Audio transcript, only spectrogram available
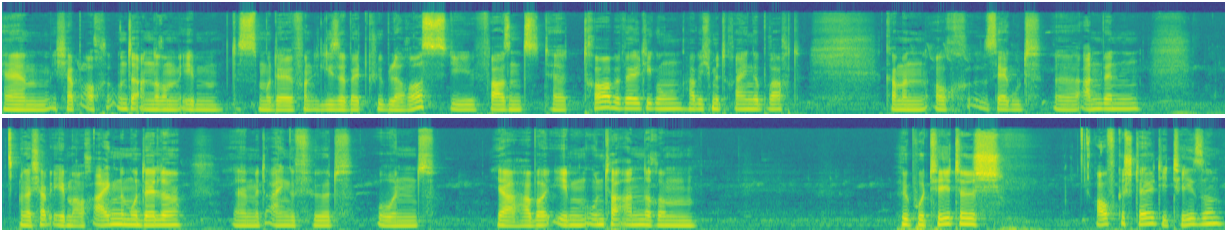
Ähm, ich habe auch unter anderem eben das Modell von Elisabeth Kübler-Ross, die Phasen der Trauerbewältigung habe ich mit reingebracht. Kann man auch sehr gut äh, anwenden. Aber ich habe eben auch eigene Modelle äh, mit eingeführt und ja, habe eben unter anderem hypothetisch aufgestellt die These,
